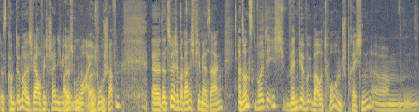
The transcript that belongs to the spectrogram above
Das kommt immer. Ich werde auch wahrscheinlich wieder gut, nur ein Buch gut. schaffen. Äh, dazu werde ich aber gar nicht viel mehr sagen. Ansonsten wollte ich, wenn wir über Autoren sprechen, ähm,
